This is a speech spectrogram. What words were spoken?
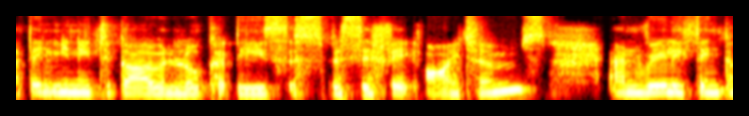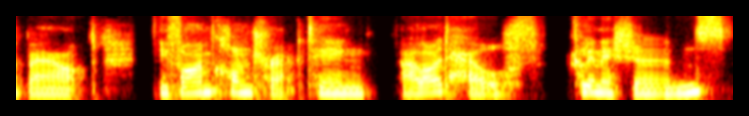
I think you need to go and look at these specific items and really think about if i'm contracting allied health clinicians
